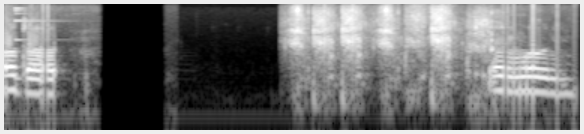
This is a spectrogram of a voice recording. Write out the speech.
Hold up. It ain't loading.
